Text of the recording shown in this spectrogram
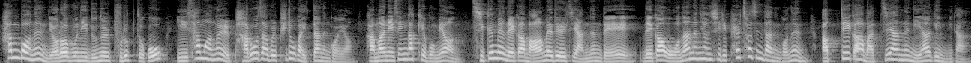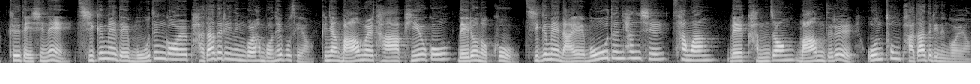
한 번은 여러분이 눈을 부릅뜨고 이 상황을 바로잡을 필요가 있다는 거예요. 가만히 생각해 보면 지금의 내가 마음에 들지 않는데 내가 원하는 현실이 펼쳐진다는 거는 앞뒤가 맞지 않는 이야기입니다. 그 대신에 지금의 내 모든 걸 받아들이는 걸 한번 해보세요. 그냥 마음을 다 비우고 내려놓고 지금의 나의 모든 현실, 상황, 내 감정, 마음들을 온통 받아들이는 거예요.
